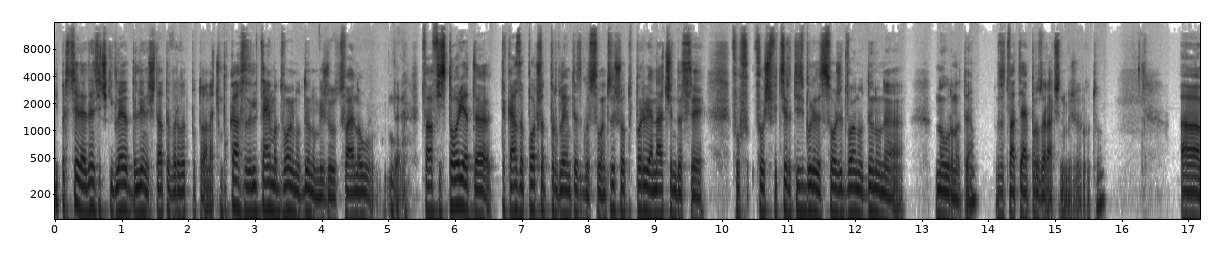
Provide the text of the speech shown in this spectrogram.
и през целия ден всички гледат дали нещата върват по този начин. Показва се дали тя има двойно дъно, между това е много... Да. Това в историята така започват проблемите с гласуването, защото първият начин да се фалшифицират избори е да се сложи двойно дъно на, на урната. Затова тя е прозрачна, между другото. А,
